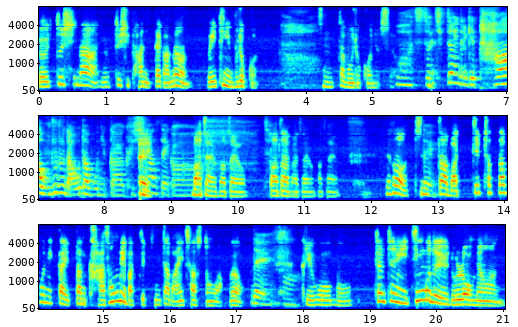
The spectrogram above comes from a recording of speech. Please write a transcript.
12시나 12시 반 이때 가면 waiting이 무조건 진짜 무조건이었어요. 와, 진짜 네. 직장인들이 이게 다 우르르 나오다 보니까 그 시간대가. 맞아요, 맞아요, 참. 맞아요, 맞아요, 맞아요. 그래서 네. 진짜 맛집 찾다 보니까 일단 가성비 맛집 진짜 많이 찾았었던 것 같고요. 네. 아, 그리고 뭐 틈틈이 친구들 놀러 오면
